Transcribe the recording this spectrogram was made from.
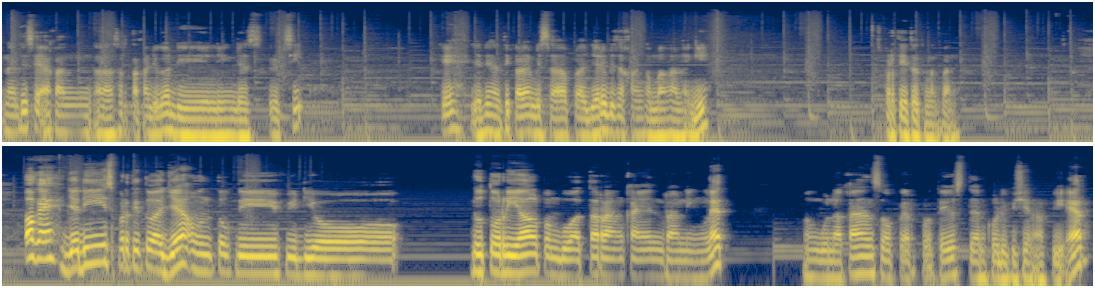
nanti saya akan uh, sertakan juga di link deskripsi. Oke jadi nanti kalian bisa pelajari bisa kalian kembangkan lagi seperti itu teman-teman. Oke, jadi seperti itu aja untuk di video tutorial pembuatan rangkaian running LED menggunakan software Proteus dan Codivision RVR.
